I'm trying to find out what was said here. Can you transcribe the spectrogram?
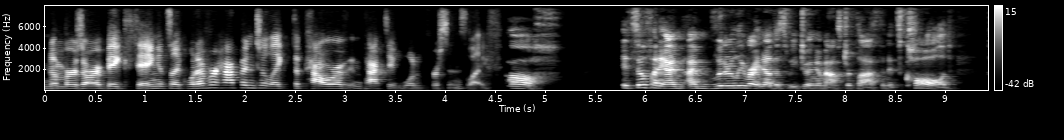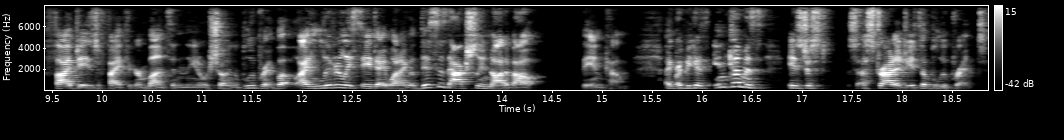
numbers are a big thing. It's like whatever happened to like the power of impacting one person's life. Oh, it's so funny. I'm I'm literally right now this week doing a masterclass and it's called five days to five figure months and you know showing a blueprint. But I literally say day one, I go, this is actually not about the income. I right. because income is is just a strategy, it's a blueprint.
